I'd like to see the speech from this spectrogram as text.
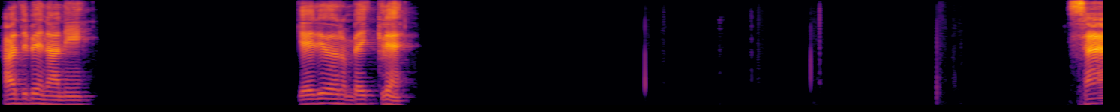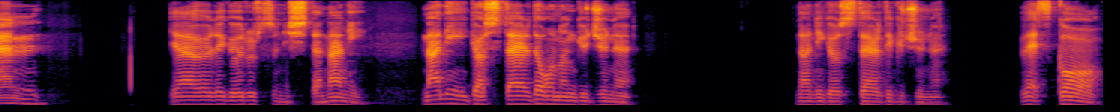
Hadi be Nani. Geliyorum bekle. Sen. Ya öyle görürsün işte Nani. Nani gösterdi onun gücünü. Nani gösterdi gücünü. Let's go.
